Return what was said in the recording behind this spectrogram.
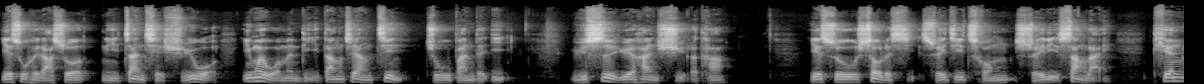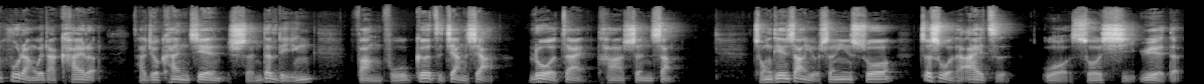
耶稣回答说：“你暂且许我，因为我们理当这样尽诸般的义。”于是约翰许了他。耶稣受了洗，随即从水里上来，天忽然为他开了，他就看见神的灵仿佛鸽子降下，落在他身上。从天上有声音说：“这是我的爱子，我所喜悦的。”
